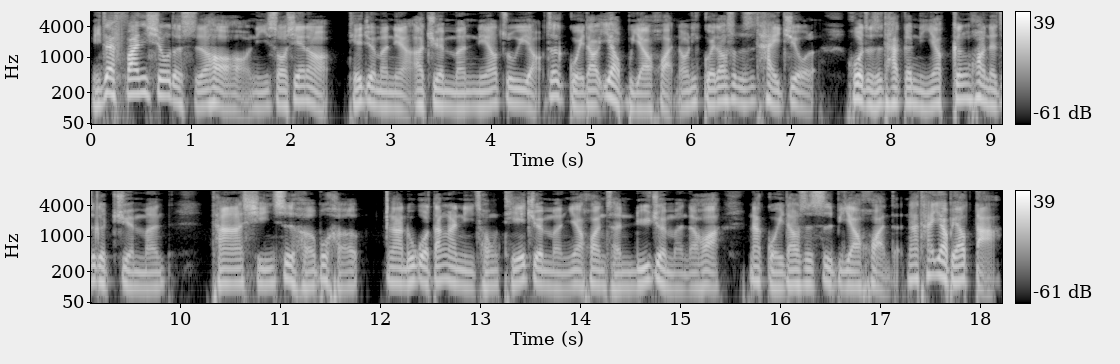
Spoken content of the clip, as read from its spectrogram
你在翻修的时候哈，你首先哦，铁卷门你要啊卷门你要注意哦，这个轨道要不要换哦？你轨道是不是太旧了，或者是它跟你要更换的这个卷门？它形式合不合？那如果当然你从铁卷门要换成铝卷门的话，那轨道是势必要换的。那它要不要打，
